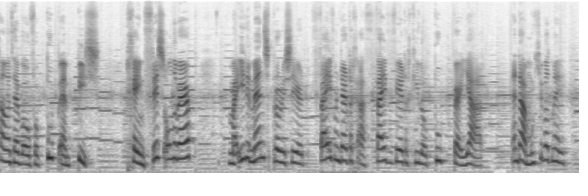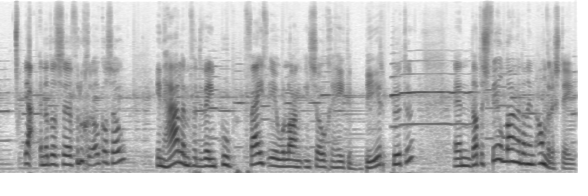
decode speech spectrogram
gaan we het hebben over poep en pies. Geen fris onderwerp, maar ieder mens produceert 35 à 45 kilo poep per jaar. En daar moet je wat mee. Ja, en dat was eh, vroeger ook al zo. In Haarlem verdween poep vijf eeuwen lang in zogeheten beerputten. En dat is veel langer dan in andere steden.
